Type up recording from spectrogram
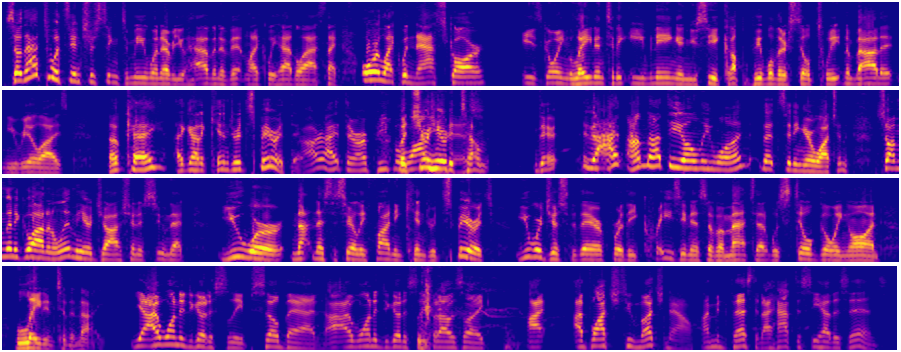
So that's what's interesting to me whenever you have an event like we had last night, or like when NASCAR is going late into the evening and you see a couple people that are still tweeting about it, and you realize, okay, I got a kindred spirit there. All right, there are people. But you're here to this. tell me. There, I, I'm not the only one that's sitting here watching. So I'm going to go out on a limb here, Josh, and assume that you were not necessarily finding kindred spirits. You were just there for the craziness of a match that was still going on late into the night. Yeah, I wanted to go to sleep so bad. I I wanted to go to sleep, but I was like, I I've watched too much now. I'm invested. I have to see how this ends.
